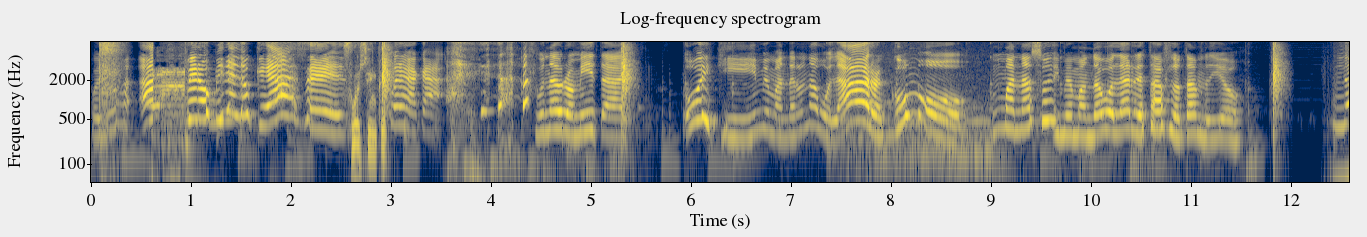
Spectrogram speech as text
Volvemos a-. ¡Pero mira lo que haces! Fue sin que... ¡Fuera de acá! Fue una bromita. ¡Uy, Kim! Me mandaron a volar. ¿Cómo? Un manazo y me mandó a volar. Ya estaba flotando yo. ¡No!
